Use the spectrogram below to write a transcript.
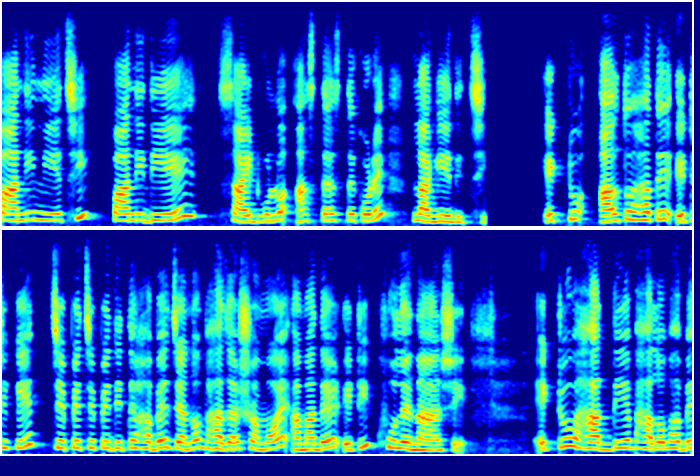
পানি নিয়েছি। পানি দিয়ে সাইডগুলো আস্তে আস্তে করে লাগিয়ে দিচ্ছি। একটু আলতো হাতে এটিকে চেপে চেপে দিতে হবে যেন ভাজার সময় আমাদের এটি খুলে না আসে। একটু হাত দিয়ে ভালোভাবে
